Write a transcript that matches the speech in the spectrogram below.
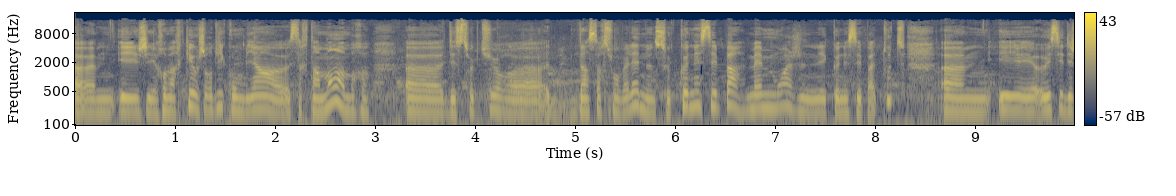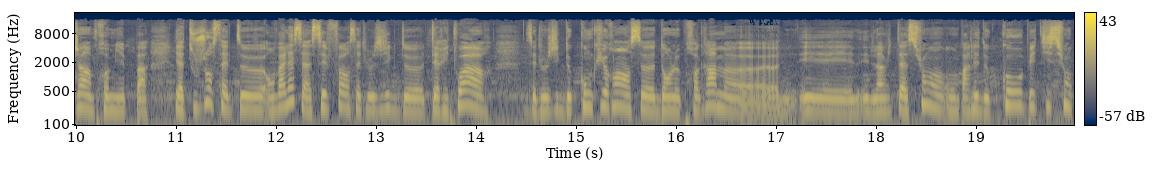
Euh, et j'ai remarqué aujourd'hui combien euh, certains membres euh, des structures euh, d'insertion Valais ne se connaissaient pas. Même moi, je ne les connaissais pas toutes. Euh, et, et c'est déjà un premier pas. Il y a toujours cette... en Valais, c'est assez fort cette logique de territoire, cette logique de concurrence dans le programme et, et l'invitation. On parlait de coopétition.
